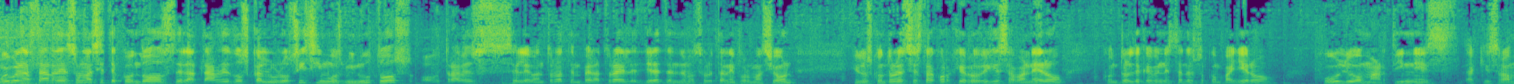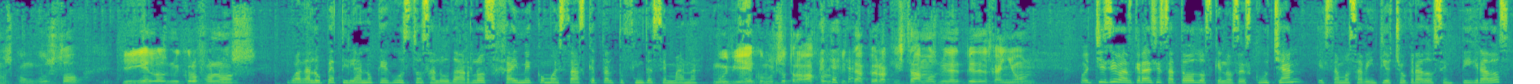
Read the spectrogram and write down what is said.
Muy buenas tardes, son las 7 con 2 de la tarde, dos calurosísimos minutos. Otra vez se levantó la temperatura, ya le tendremos ahorita la información. En los controles está Jorge Rodríguez Sabanero, control de cabina está nuestro compañero Julio Martínez, a quien saludamos con gusto. Y en los micrófonos... Guadalupe Atilano, qué gusto saludarlos. Jaime, ¿cómo estás? ¿Qué tal tu fin de semana? Muy bien, con mucho trabajo, Lupita, pero aquí estamos, mira el pie del cañón. Muchísimas gracias a todos los que nos escuchan. Estamos a 28 grados centígrados.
